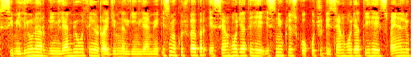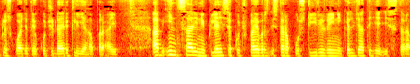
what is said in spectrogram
सिमिलियनर गिंगलियन भी बोलते हैं, ट्राइजिमिनल गिंगलियन में इसमें कुछ फाइबर एसेंड हो जाते हैं, इस न्यूक्लियस को कुछ डिसेंड हो जाती है, स्पाइनल न्यूक्लियस को आ जाते हैं, कुछ डायरेक्टली यहाँ पर आए। अब इन सारी न्यूक्लियाई से कुछ फाइबर इस तरह पोस्टीरियर निकल जाते हैं, इस तरह।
